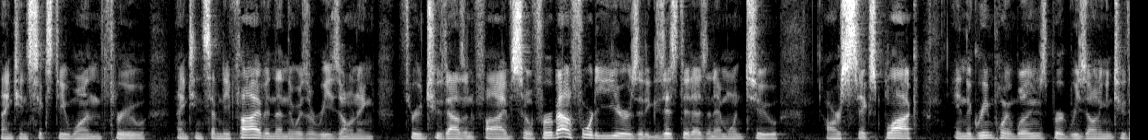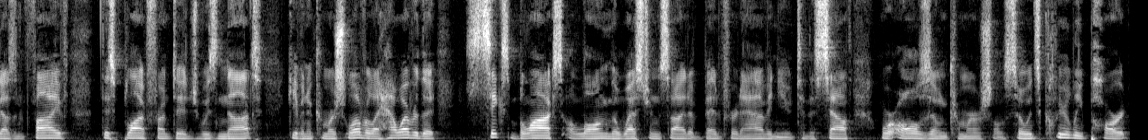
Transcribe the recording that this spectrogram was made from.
1961 through 1975, and then there was a rezoning through 2005. So for about 40 years, it existed as an M12 R6 block. In the Greenpoint Williamsburg rezoning in 2005, this block frontage was not given a commercial overlay. However, the six blocks along the western side of Bedford Avenue to the south were all zoned commercial. So it's clearly part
